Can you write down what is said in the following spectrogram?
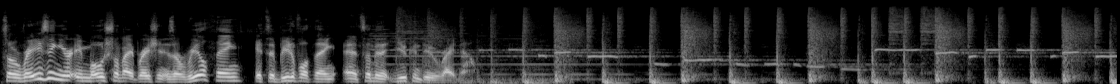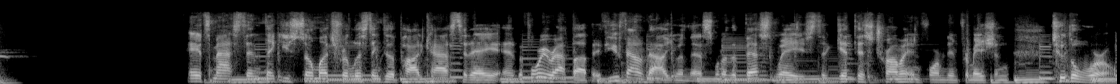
So raising your emotional vibration is a real thing. It's a beautiful thing and it's something that you can do right now. Hey, it's Mastin. Thank you so much for listening to the podcast today. And before we wrap up, if you found value in this, one of the best ways to get this trauma informed information to the world,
